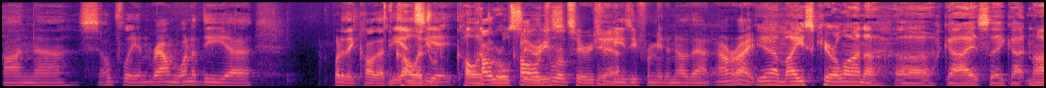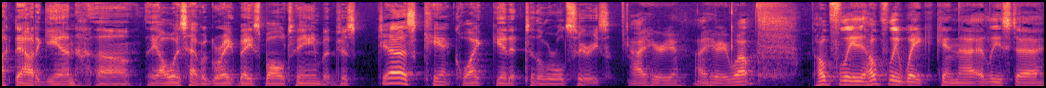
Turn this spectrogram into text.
on uh, hopefully in round one of the uh, what do they call that The College- College World Series. College Series. World Series should Yeah. be easy for me to know that. All right, Yeah, my East Carolina uh, guys, they got knocked out again. Uh, they always have a great baseball team, but just just can't quite get it to the World Series. I hear you. I hear you. Well, hopefully, hopefully Wake can uh, at least uh,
